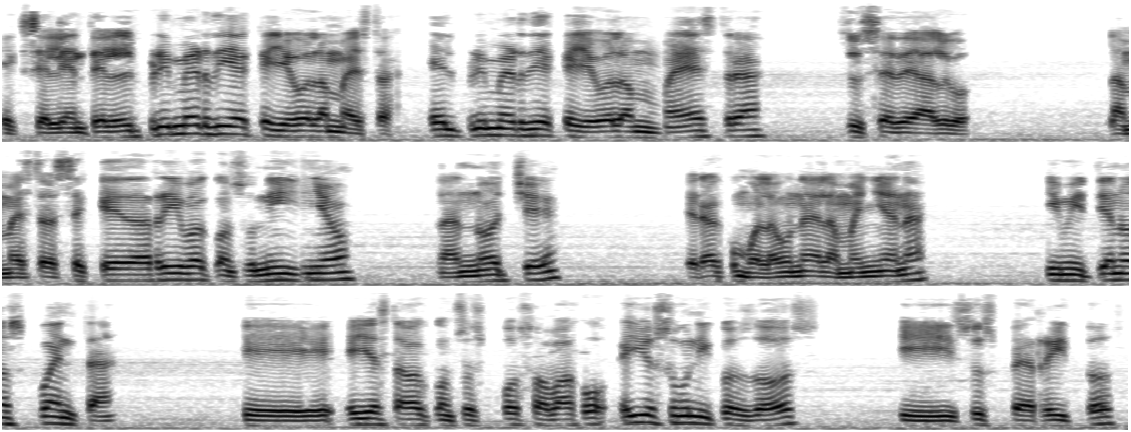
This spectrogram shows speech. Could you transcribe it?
Excelente. El primer día que llegó la maestra, el primer día que llegó la maestra, sucede algo. La maestra se queda arriba con su niño, la noche, era como la una de la mañana, y mi tía nos cuenta que ella estaba con su esposo abajo, ellos únicos dos, y sus perritos,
